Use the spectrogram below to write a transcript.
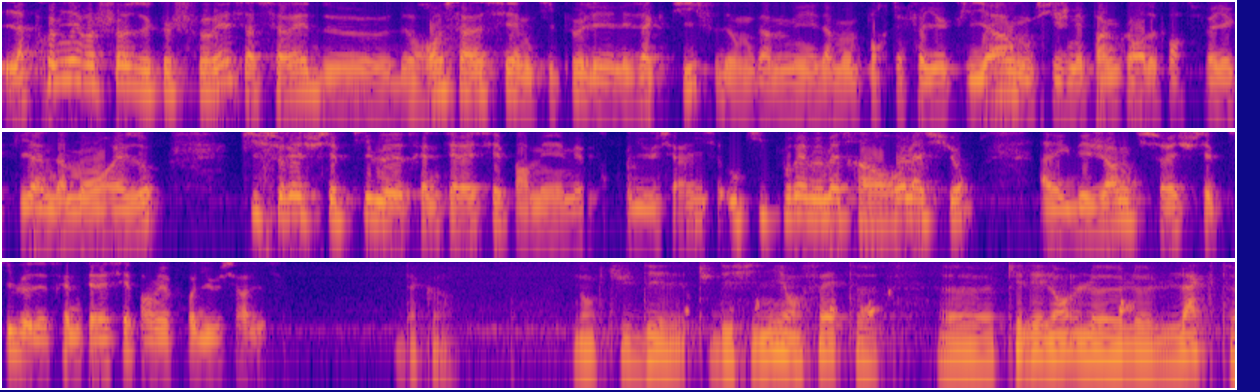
La première chose que je ferais, ça serait de, recenser un petit peu les, actifs, donc dans, mon portefeuille client, ou si je n'ai pas encore de portefeuille client dans mon réseau, qui seraient susceptibles d'être intéressés par mes, produits ou services, ou qui pourraient me mettre en relation avec des gens qui seraient susceptibles d'être intéressés par mes produits ou services. D'accord. Donc tu, tu définis en fait euh, quel est l'acte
